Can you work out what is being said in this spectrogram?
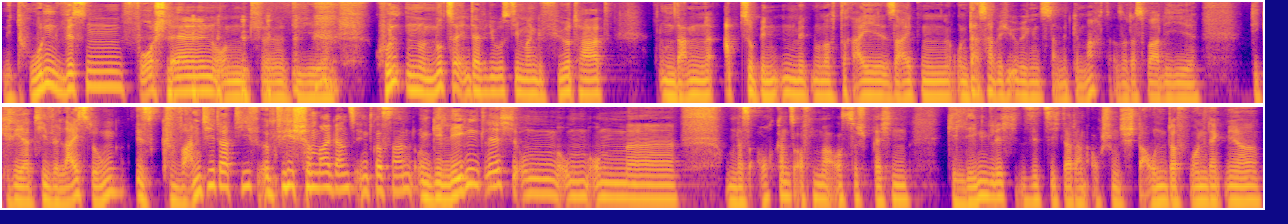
Methodenwissen vorstellen und äh, die Kunden- und Nutzerinterviews, die man geführt hat, um dann abzubinden mit nur noch drei Seiten. Und das habe ich übrigens damit gemacht. Also das war die die kreative Leistung ist quantitativ irgendwie schon mal ganz interessant und gelegentlich, um, um, um, äh, um das auch ganz offen mal auszusprechen, gelegentlich sitze ich da dann auch schon staunend davor und denke mir,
